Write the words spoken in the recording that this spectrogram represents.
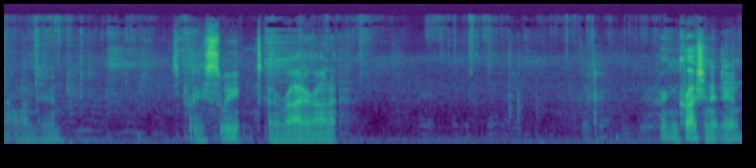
That one, dude. It's pretty sweet. It's got a rider on it. Freaking crushing it, dude.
